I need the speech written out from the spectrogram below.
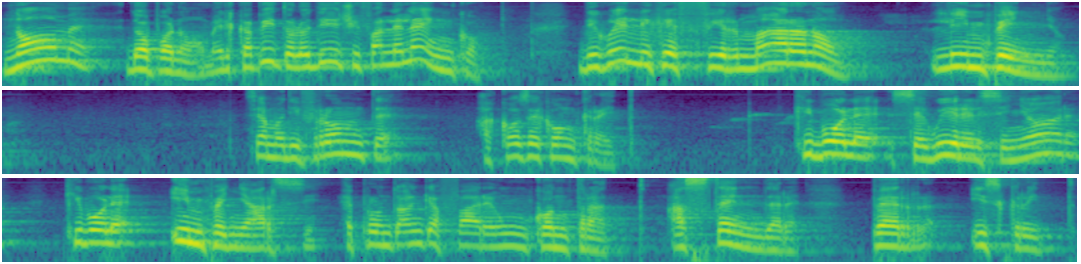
nome dopo nome. Il capitolo 10 fa l'elenco di quelli che firmarono l'impegno. Siamo di fronte a cose concrete. Chi vuole seguire il Signore, chi vuole impegnarsi, è pronto anche a fare un contratto, a stendere per iscritto.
